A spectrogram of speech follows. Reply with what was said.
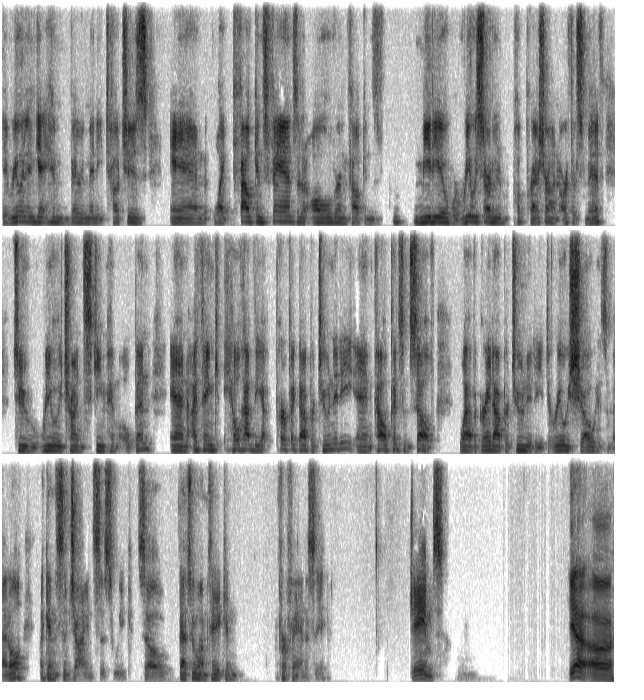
They really didn't get him very many touches. And like Falcons fans and all over in Falcons media were really starting to put pressure on Arthur Smith to really try and scheme him open. And I think he'll have the perfect opportunity. And Kyle Pitts himself will have a great opportunity to really show his mettle against the Giants this week. So that's who I'm taking for fantasy. James. Yeah, uh,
